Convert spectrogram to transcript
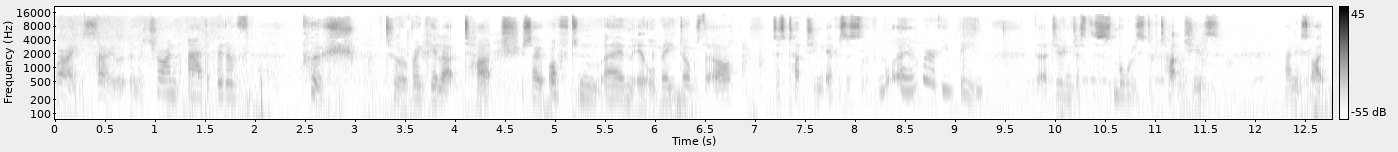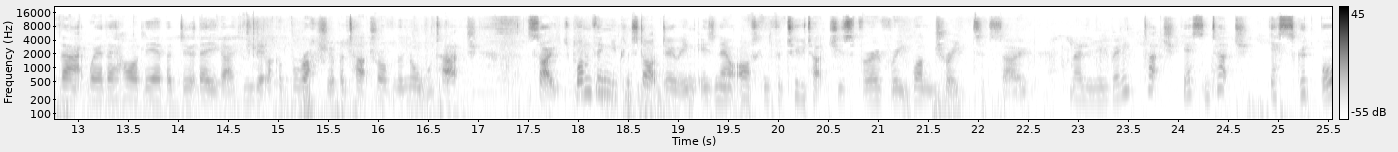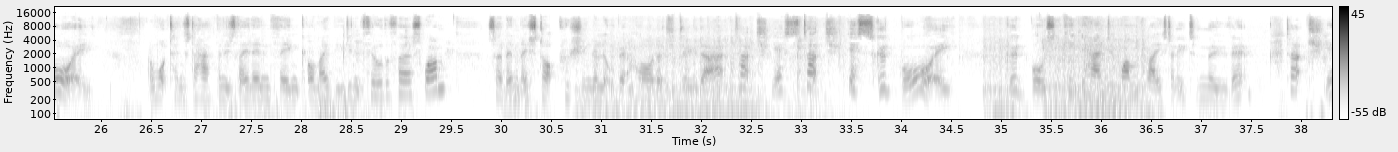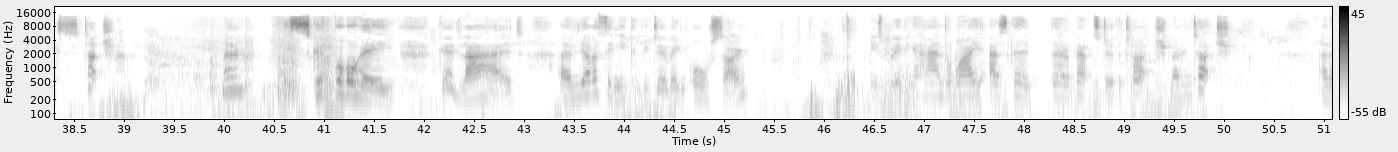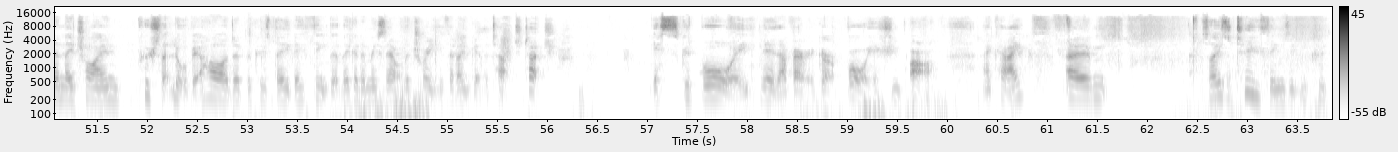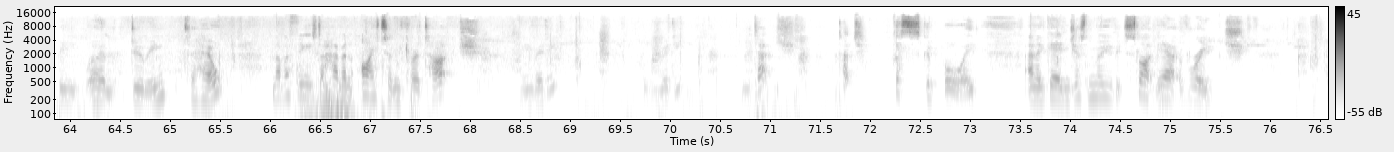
Right, so we're going to try and add a bit of push to a regular touch. So often um, it will be dogs that are just touching ever so slightly. Where have you been? That are doing just the smallest of touches. And it's like that where they hardly ever do it. There you go. You get like a brush of a touch rather than a normal touch. So one thing you can start doing is now asking for two touches for every one treat. So Melanie, you ready? Touch, yes, and touch. Yes, good boy. And what tends to happen is they then think, oh, maybe you didn't feel the first one. So then they start pushing a little bit harder to do that. Touch, yes, touch, yes, good boy. Good boy. So keep your hand in one place, don't need to move it. Touch, yes, touch. No, yes, good boy. Good lad. Um, the other thing you can be doing also is moving your hand away as they're, they're about to do the touch, in touch. And then they try and push that little bit harder because they, they think that they're going to miss out on the treat if they don't get the touch. Touch. Yes, good boy. Yes, a very good boy. Yes, you are. Okay. Um, so those are two things that you could be um, doing to help. Another thing is to have an item for a touch. Are you ready? Are you ready? Can You touch, touch. Yes, good boy. And again, just move it slightly out of reach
